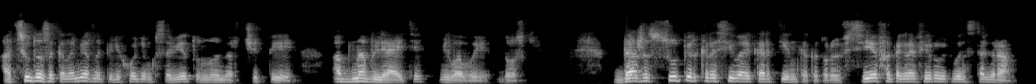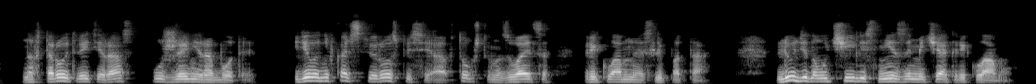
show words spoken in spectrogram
Отсюда закономерно переходим к совету номер 4. Обновляйте меловые доски. Даже супер красивая картинка, которую все фотографируют в Инстаграм, на второй-третий раз уже не работает. И дело не в качестве росписи, а в том, что называется рекламная слепота. Люди научились не замечать рекламу.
